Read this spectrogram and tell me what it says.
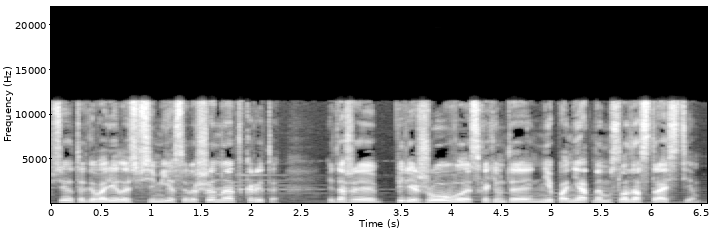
Все это говорилось в семье совершенно открыто, и даже пережевывалась с каким-то непонятным сладострастием.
